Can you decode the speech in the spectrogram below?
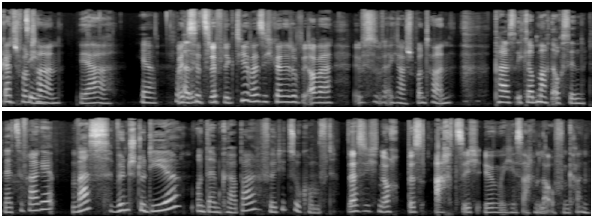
Ganz spontan. Ja. Ja, Wenn ich also, jetzt reflektiere, weiß ich gar nicht, aber es- ja, spontan. Passt. Ich glaube, macht auch Sinn. Letzte Frage. Was wünschst du dir und deinem Körper für die Zukunft? Dass ich noch bis 80 irgendwelche Sachen laufen kann.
